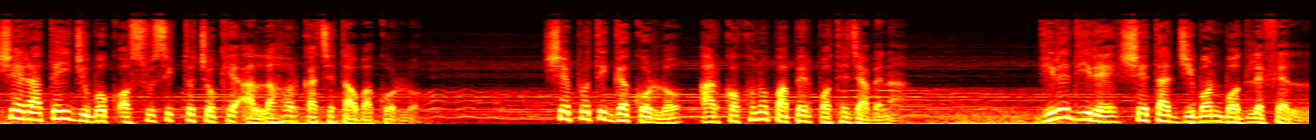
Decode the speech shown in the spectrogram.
সে রাতেই যুবক অশ্রুসিক্ত চোখে আল্লাহর কাছে তাওবা করল। সে প্রতিজ্ঞা করল, আর কখনো পাপের পথে যাবে না। ধীরে ধীরে সে তার জীবন বদলে ফেল।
